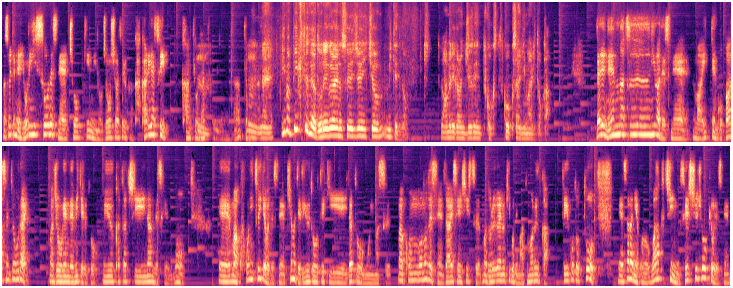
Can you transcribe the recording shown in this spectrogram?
まあ、そういった意味でより一層ですね、長期金利の上昇圧力がかかりやすい環境になってくるんじゃないかなって思います。うんうんね、今、ピクテではどれぐらいの水準一応見てるの？アメリカの10年国国債利回りとか。大体年末にはですね、まあ、1.5%ぐらい、まあ、上限で見ているという形なんですけれども、えー、まあ、ここについてはですね、極めて流動的だと思います。まあ、今後のですね、財政支出、まあ、どれぐらいの規模でまとまるかっていうことと、えー、さらにはこのワクチンの接種状況ですね。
